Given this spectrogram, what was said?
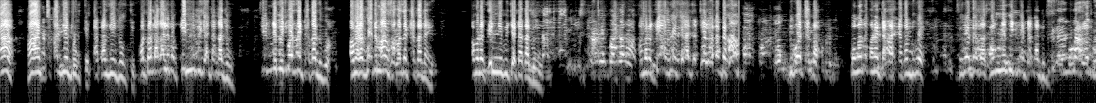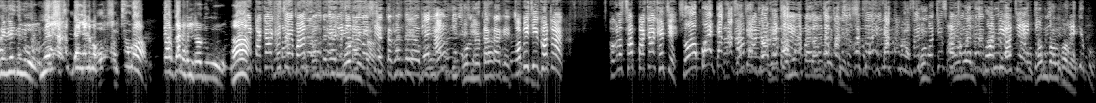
হ্যাঁ হ্যাঁ টাকা ঢুকছে টাকা কত টাকা নেব টাকা টাকা আমরা টাকা আমরা টাকা আমরা টাকা টাকা টাকা দেবো দিব টাকা কিডনি বিজ টাকা দেবো। মেরে হাত ভেঙে দেবো দরকার হলে। হ্যাঁ। টাকা খেছে অভিজিৎ ঘটক ওগুলো সব টাকা খেছে সবাই টাকা খাচ্ছে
